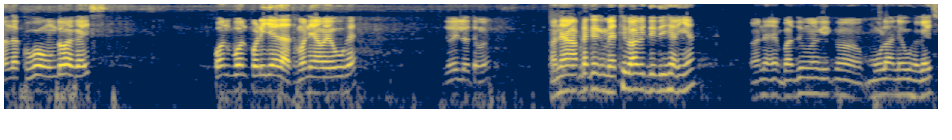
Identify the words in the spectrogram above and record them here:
અને કૂવો ઊંડો હે ગાઈસ ફોન બોન પડી જાય હાથ મને આવે એવું છે. જોઈ લો તમે. અને આપણે કંઈક મેથી વાવી દીધી છે અહીંયા. અને બાજુમાં કંઈક મૂળા ને એવું છે ગાઈસ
